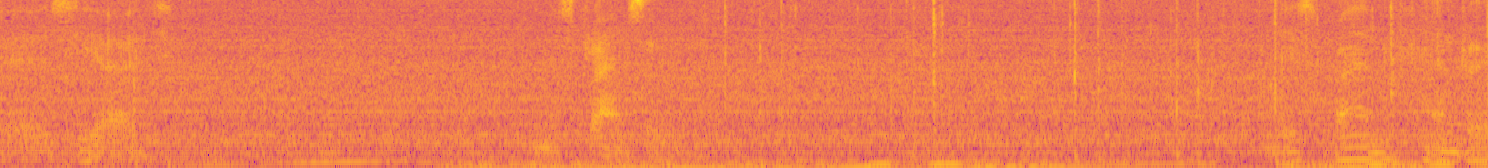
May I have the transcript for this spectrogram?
uh, see out this prime so this prime hundred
